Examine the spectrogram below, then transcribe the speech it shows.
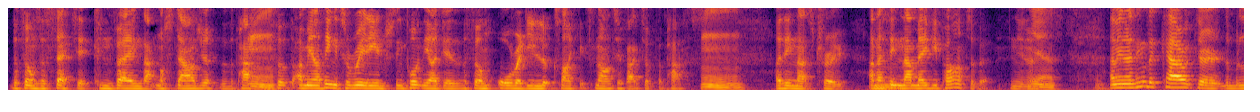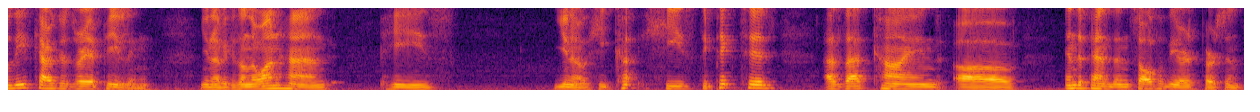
the film's aesthetic conveying that nostalgia of the past. Mm. I mean, I think it's a really interesting point. The idea that the film already looks like it's an artifact of the past. Mm. I think that's true, and I think that may be part of it. You know, Yes, I mean, I think the character, the lead character, is very appealing. You know, because on the one hand, he's, you know, he he's depicted as that kind of independent, salt of the earth person,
